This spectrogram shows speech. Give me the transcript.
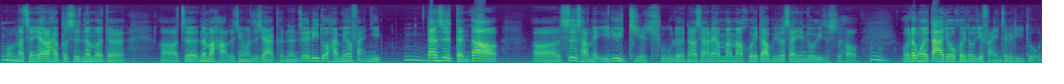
嗯、哦，那成交量还不是那么的啊、呃，这那么好的情况之下，可能这个利多还没有反应，嗯，但是等到。呃，市场的疑虑解除了，然后成交量慢慢回到，比如说三千多亿的时候，嗯，我认为大家就回头去反映这个利多了，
